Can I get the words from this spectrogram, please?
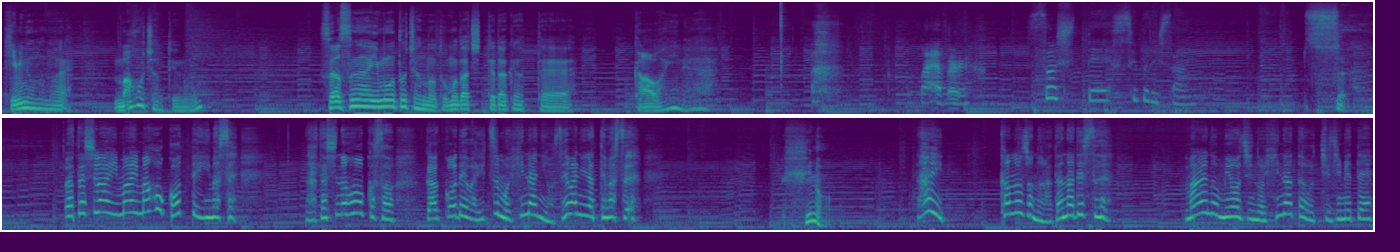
君の名前真帆ちゃんっていうの？さすが妹ちゃんの友達ってだけあって可愛いね。Whatever そしてすぶりさん。す。私は今井真帆子って言います。私の方こそ学校ではいつもひなにお世話になってます。はい。ひな彼女のあだ名です。前の名字のひなたを縮めて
